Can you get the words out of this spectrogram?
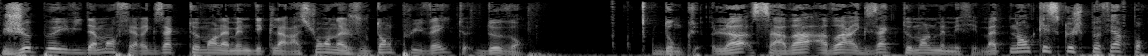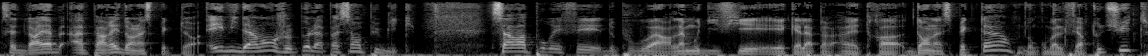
Je peux évidemment faire exactement la même déclaration en ajoutant private devant. Donc là, ça va avoir exactement le même effet. Maintenant, qu'est-ce que je peux faire pour que cette variable apparaisse dans l'inspecteur? Évidemment, je peux la passer en public. Ça aura pour effet de pouvoir la modifier et qu'elle apparaîtra dans l'inspecteur. Donc on va le faire tout de suite.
